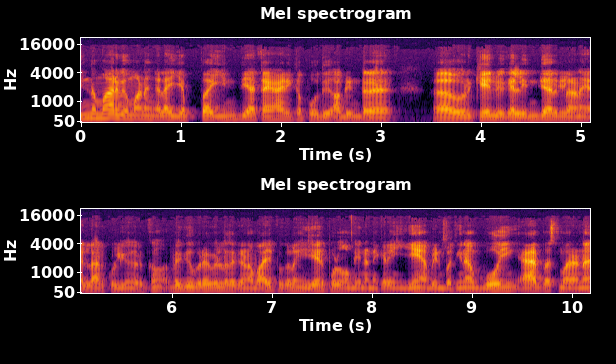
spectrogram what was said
இந்த மாதிரி விமானங்களை எப்போ இந்தியா தயாரிக்க போகுது அப்படின்ற ஒரு கேள்விகள் இந்தியர்களான எல்லாருக்குள்ளேயும் இருக்கும். வெகு விரைவில் அதுக்கான வாய்ப்புகளும் ஏற்படும் அப்படின்னு நினைக்கிறேன். ஏன் அப்படின்னு பார்த்தீங்கன்னா போயிங் ஏர்பஸ் மாதிரியான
